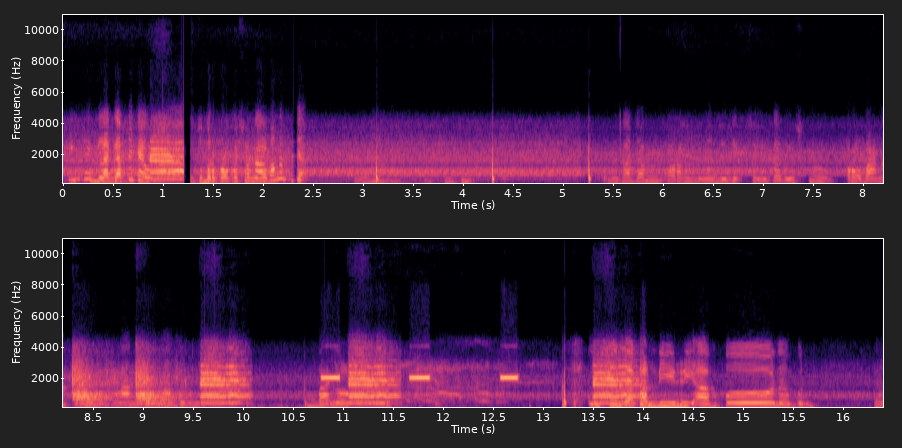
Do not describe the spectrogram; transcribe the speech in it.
ini saya gelagatnya kayak udah youtuber profesional banget ya kadang orang dengan zodiak Sagittarius tuh pro banget itu nggak akan diri ampun ampun. Nah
